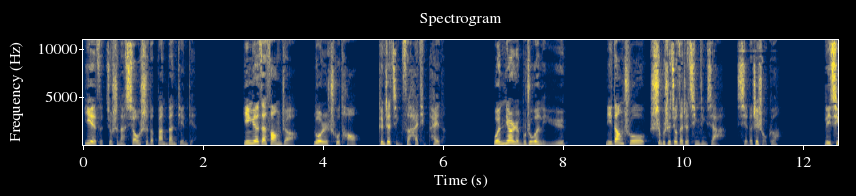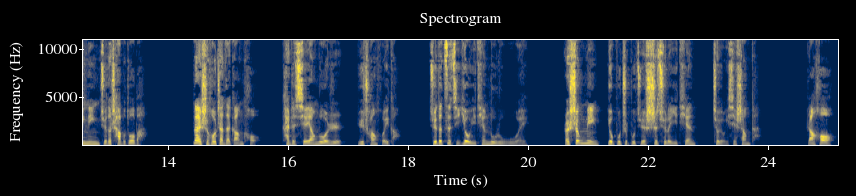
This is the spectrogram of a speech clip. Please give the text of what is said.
叶子就是那消失的斑斑点点。音乐在放着，落日出逃。跟这景色还挺配的，文妮儿忍不住问李鱼：“你当初是不是就在这情景下写的这首歌？”李青宁觉得差不多吧。那时候站在港口，看着斜阳落日，渔船回港，觉得自己又一天碌碌无为，而生命又不知不觉失去了一天，就有一些伤感。然后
